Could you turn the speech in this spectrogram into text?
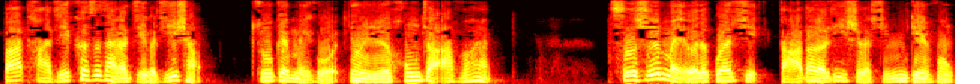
把塔吉克斯坦的几个机场租给美国用于轰炸阿富汗。此时美俄的关系达到了历史的新巅峰，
